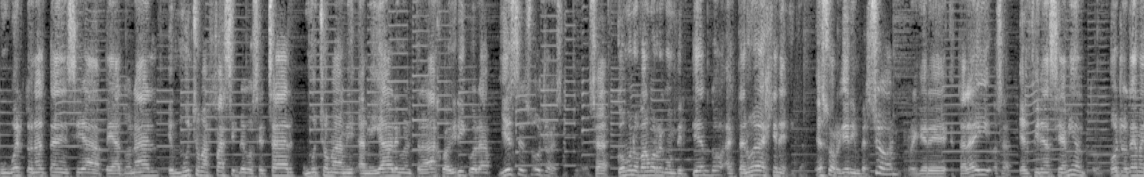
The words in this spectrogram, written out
Un huerto en alta densidad peatonal es mucho más fácil de cosechar, mucho más amigable con el trabajo agrícola y ese es otro desafío. O sea, cómo nos vamos reconvirtiendo a esta nueva genética. Eso requiere inversión, requiere estar ahí, o sea, el financiamiento, otro tema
